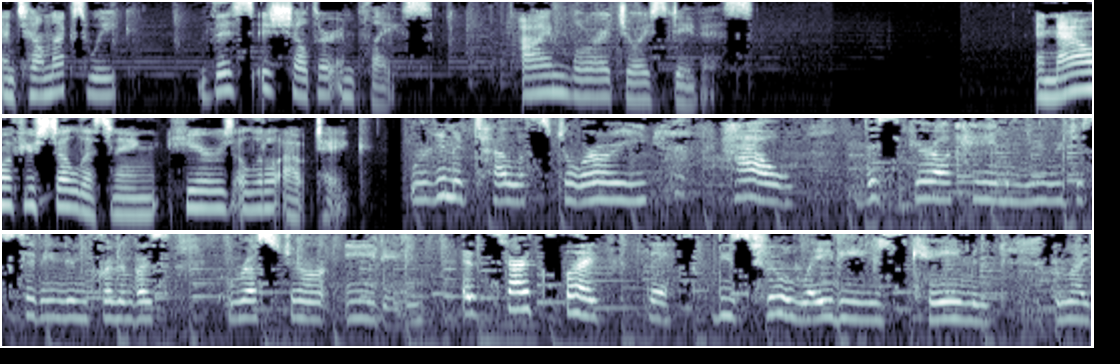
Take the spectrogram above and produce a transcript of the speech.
Until next week, this is Shelter in Place. I'm Laura Joyce Davis. And now, if you're still listening, here's a little outtake. We're going to tell a story how this girl came and we were just sitting in front of a restaurant eating. It starts like this. These two ladies came and, and like,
